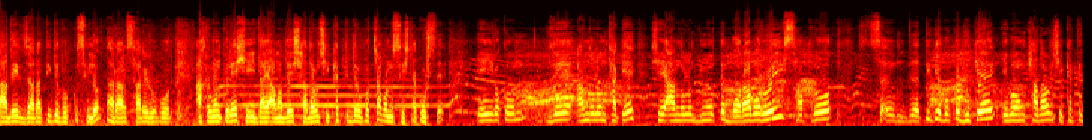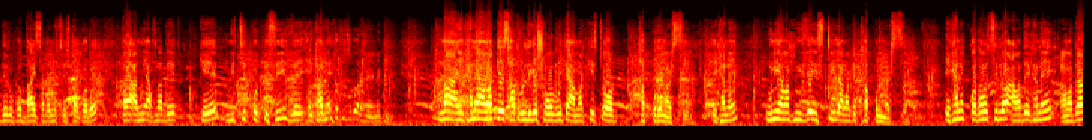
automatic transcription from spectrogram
তাদের যারা তৃতীয় পক্ষ ছিল, তারা স্যারের উপর আক্রমণ করে সেই দায় আমাদের সাধারণ শিক্ষার্থীদের উপর চাপানোর চেষ্টা করছে। এই রকম যে আন্দোলন থাকে, সেই আন্দোলনগুলোতে বরাবরই ছাত্র তৃতীয় পক্ষ ঢুকে এবং সাধারণ শিক্ষার্থীদের উপর দায় চাপানোর চেষ্টা করে তাই আমি আপনাদেরকে নিশ্চিত করতেছি যে এখানে না এখানে আমাকে ছাত্রলীগের সভাপতি আমাকে চর থাপ্পড়ে মারছে। এখানে উনি আমাকে নিজে স্টিল আমাকে থাপ্পড় মারছে। এখানে কথা হচ্ছিল আমাদের এখানে আমাদের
